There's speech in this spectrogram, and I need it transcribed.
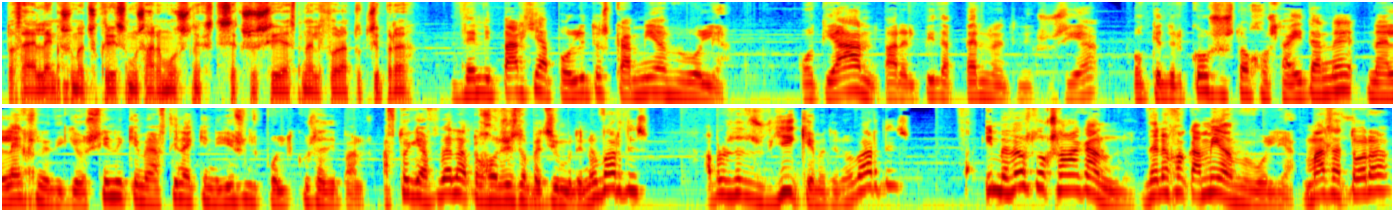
Το θα ελέγξουμε τους κρίσιμους αρμούς της εξουσίας την άλλη φορά του Τσίπρα. Δεν υπάρχει απολύτως καμία αμφιβολία ότι αν παρελπίδα παίρνανε την εξουσία, ο κεντρικός του στόχος θα ήταν να ελέγξουν τη δικαιοσύνη και με αυτή να κυνηγήσουν τους πολιτικούς αντιπάλους. Αυτό για μένα το έχω ζήσει στο πετσί μου την Οβάρτης. Απλώς δεν τους βγήκε με την Οβάρτης. Είμαι βέβαιος ότι το ξανακάνουν. Δεν έχω καμία αμφιβολία. Μάσα τώρα.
